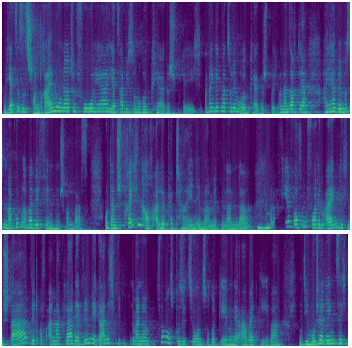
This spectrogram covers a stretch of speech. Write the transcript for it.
Und jetzt ist es schon drei Monate vorher, jetzt habe ich so ein Rückkehrgespräch. Und dann geht man zu dem Rückkehrgespräch. Und dann sagt er, ah ja, wir müssen mal gucken, aber wir finden schon was. Und dann sprechen auch alle Parteien immer miteinander. Mhm. Aber vier Wochen vor dem eigentlichen Start wird auf einmal klar, der will mir gar nicht meine Führungsposition zurückgeben, der Arbeitgeber. Und die Mutter denkt sich,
